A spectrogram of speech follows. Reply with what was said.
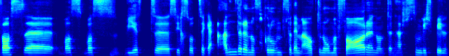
was, äh, was, was wird äh, sich sozusagen ändern aufgrund von dem autonomen Fahren? Und dann hast du zum Beispiel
